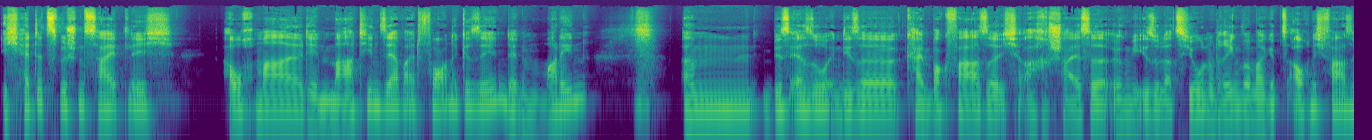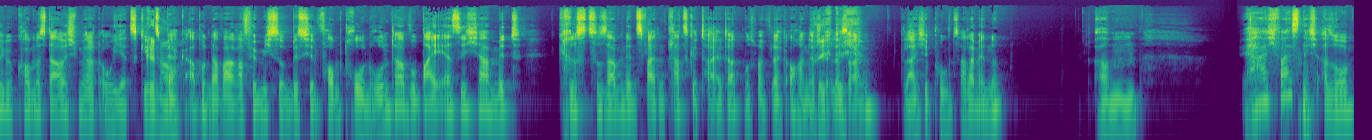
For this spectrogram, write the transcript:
Ich hätte zwischenzeitlich auch mal den Martin sehr weit vorne gesehen, den Martin. Ähm, bis er so in diese kein Bock Phase, ich ach scheiße, irgendwie Isolation und Regenwürmer gibt's auch nicht Phase gekommen ist, da habe ich mir gedacht, oh, jetzt geht's genau. bergab und da war er für mich so ein bisschen vom Thron runter, wobei er sich ja mit Chris zusammen den zweiten Platz geteilt hat, muss man vielleicht auch an der Richtig. Stelle sagen. Gleiche Punktzahl am Ende. Ähm, ja, ich weiß nicht, also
